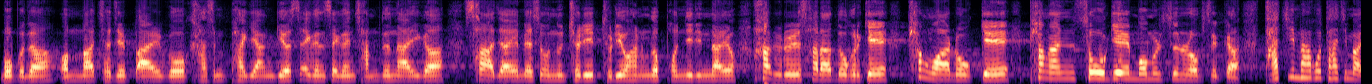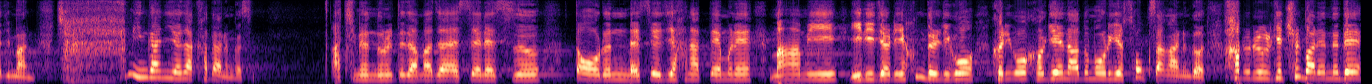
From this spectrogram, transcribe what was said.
무엇보다 엄마 젖을 빨고 가슴팍에 안겨 새근새근 잠든 아이가 사자의 매서 눈철이 두려워하는 것 본 일 있나요? 하루를 살아도 그렇게 평화롭게 평안 속에 머물 수는 없을까? 다짐하고 다짐하지만 참 인간이 연약하다는 것은 아침에 눈을 뜨자마자 SNS 떠오른 메시지 하나 때문에 마음이 이리저리 흔들리고 그리고 거기에 나도 모르게 속상하는 것. 하루를 그렇게 출발했는데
